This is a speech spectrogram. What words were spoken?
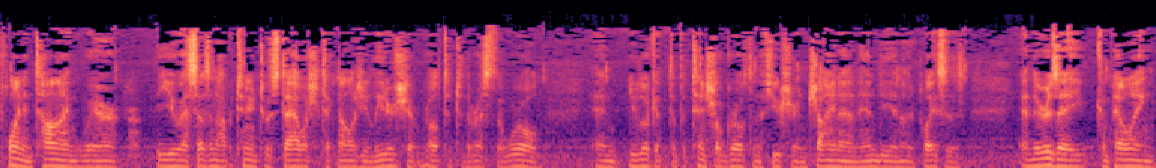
point in time where the U.S. has an opportunity to establish technology leadership relative to the rest of the world. And you look at the potential growth in the future in China and India and other places, and there is a compelling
